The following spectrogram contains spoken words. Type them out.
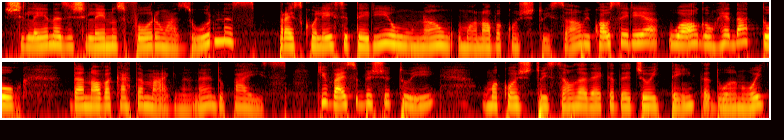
Chilenas e chilenos foram às urnas para escolher se teriam ou não uma nova Constituição e qual seria o órgão redator da nova Carta Magna né, do país, que vai substituir uma Constituição da década de 80, do ano, 8,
